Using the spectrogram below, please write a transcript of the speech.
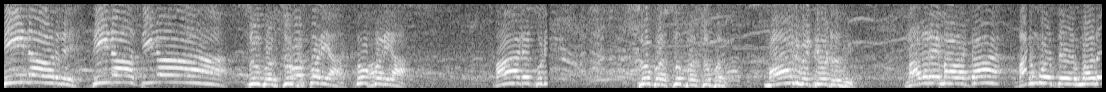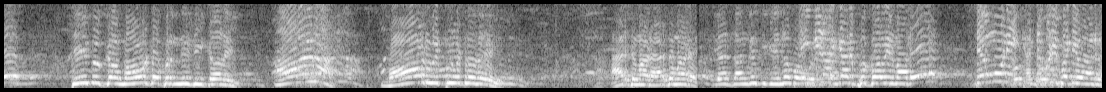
தீனா வருது. தீனா தீனா. Super super. சூப்பர்யா சூப்பர்யா. மாடு புடி சூப்பர் சூப்பர் சூப்பர். மாடு வெட்டி விடுறது. மதுரை மாவட்டம் மனுமத்தேவர் மாடு திமுக மாவட்ட பிரதிநிதி காலை. ஆனா மாடு வெட்டி விட்டுறது. அடுத்த மாடு அடுத்த மாடு. என் தங்கச்சிக்கு என்ன செங்கிடா கருப்பு கோவில் மாடு செம்முனி கட்டுக்குடிப்பட்டி மாடு.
